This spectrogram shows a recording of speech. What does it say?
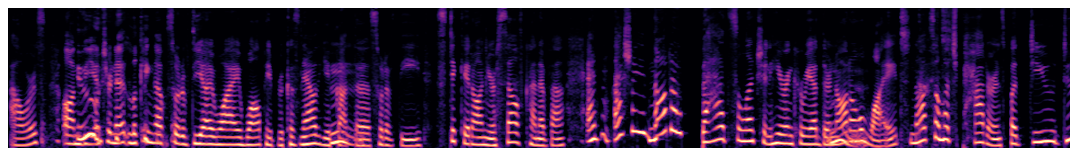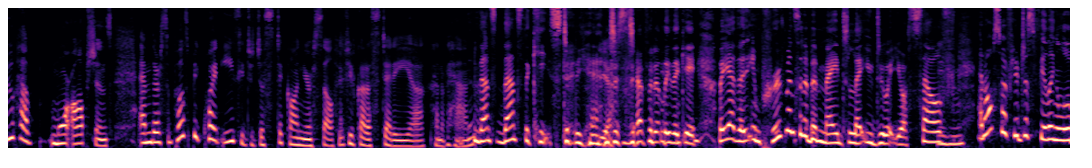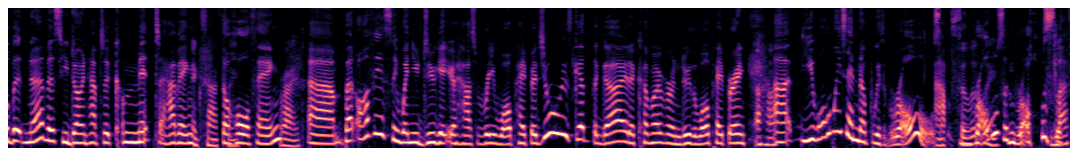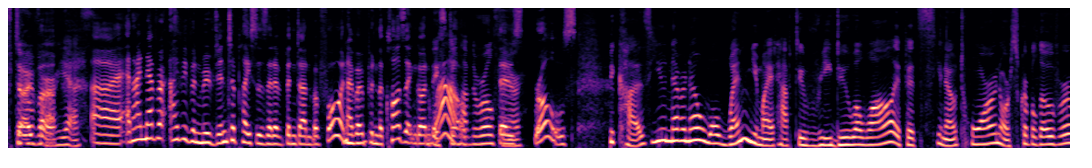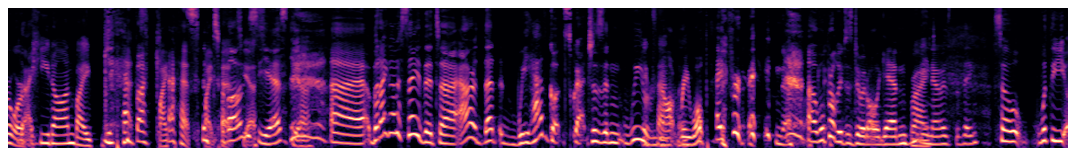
hours on the internet looking up sort of DIY wallpaper because now you've got Mm. the sort of the stick it on yourself kind of uh and actually not a bad selection here in Korea. They're not all Mm. white, not so much patterns, but you do have more options and they're supposed to be quite easy to just stick on yourself if you've got a steady uh, kind of hand. That's that's the key. Steady hand Yeah. is definitely the key. But yeah, the improvements that have been made to let you do it yourself, Mm-hmm. and also if you're just feeling a little bit nervous, you don't have to commit to having Exactly. the whole thing. Right. Um, but obviously, when you do get your house re-wallpapered, you always get the guy to come over and do the wallpapering. uh you always end up with rolls, Uh-huh. Absolutely. Absolutely. rolls and rolls left, Left over, over. yes. Uh, and I never, I've even moved into places that have been done before, and I've opened the closet and gone, Mm-hmm. They wow, still have the rolls there's there. rolls. because you never know well when you might have to redo a wall if it's you know torn or scribbled over or Like- peed on by pets by by cats pets and by pets dogs, yes yes. yeah Uh, but I gotta say that uh, our that we have got scratches and we are not Exactly. re-wallpapering. No, uh, we'll probably just do it all again. Right. You know, is the thing. So with the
